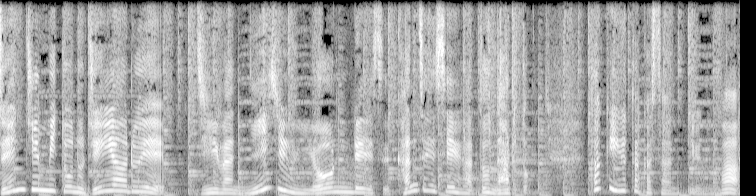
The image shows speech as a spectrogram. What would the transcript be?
前人未到の JRA G124 レース完全制覇となると。武豊さんっていうのは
